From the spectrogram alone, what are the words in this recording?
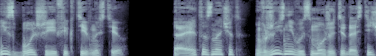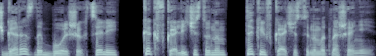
и с большей эффективностью. А это значит, в жизни вы сможете достичь гораздо больших целей как в количественном, так и в качественном отношении.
